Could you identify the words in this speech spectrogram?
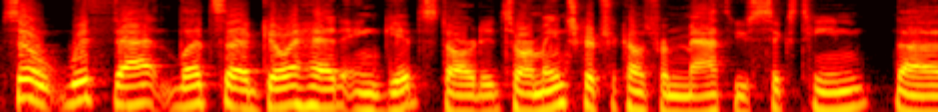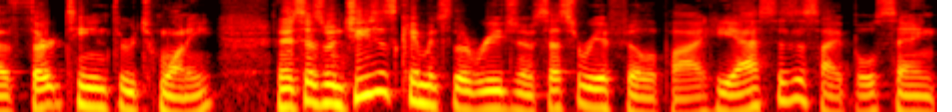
So, with that, let's uh, go ahead and get started. So, our main scripture comes from Matthew 16, uh, 13 through 20. And it says, When Jesus came into the region of Caesarea Philippi, he asked his disciples, saying,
